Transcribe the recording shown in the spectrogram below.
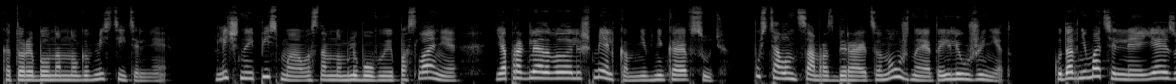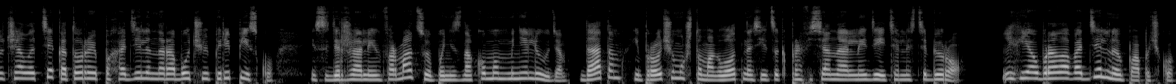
который был намного вместительнее. Личные письма, в основном любовные послания, я проглядывала лишь мельком, не вникая в суть. Пусть Алан сам разбирается, нужно это или уже нет. Куда внимательнее я изучала те, которые походили на рабочую переписку и содержали информацию по незнакомым мне людям, датам и прочему, что могло относиться к профессиональной деятельности бюро. Их я убрала в отдельную папочку,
